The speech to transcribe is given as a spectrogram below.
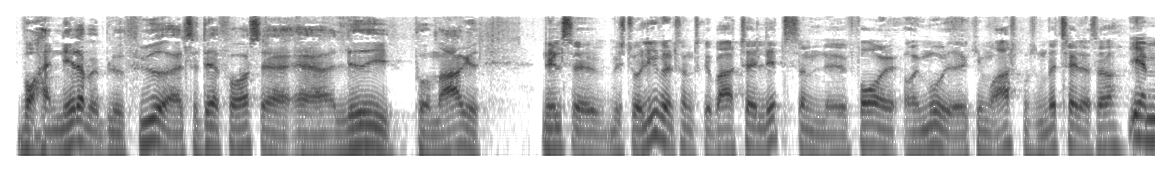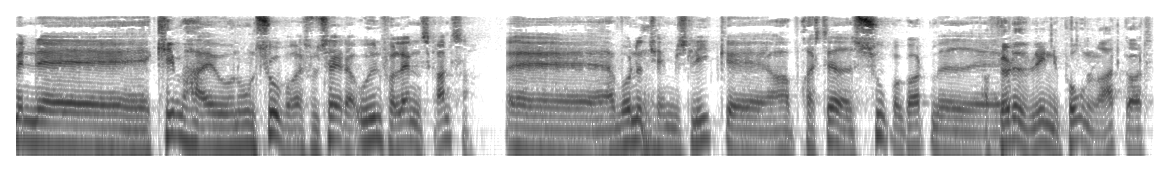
hvor han netop er blevet fyret, altså derfor også er, er ledig på markedet. Niels, øh, hvis du alligevel sådan skal bare tage lidt sådan øh, for og imod øh, Kim Rasmussen, hvad taler så? Jamen, øh, Kim har jo nogle super resultater uden for landets grænser. Øh, har vundet Champions League øh, og har præsteret super godt med... Øh, og flyttede vel ind i Polen ret godt?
